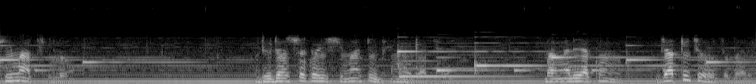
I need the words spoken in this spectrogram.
সীমা ছিল। দু দশক ওই সীমাটি ভেঙে গেছে। বাঙালি এখন যা কিছু হতে পারে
